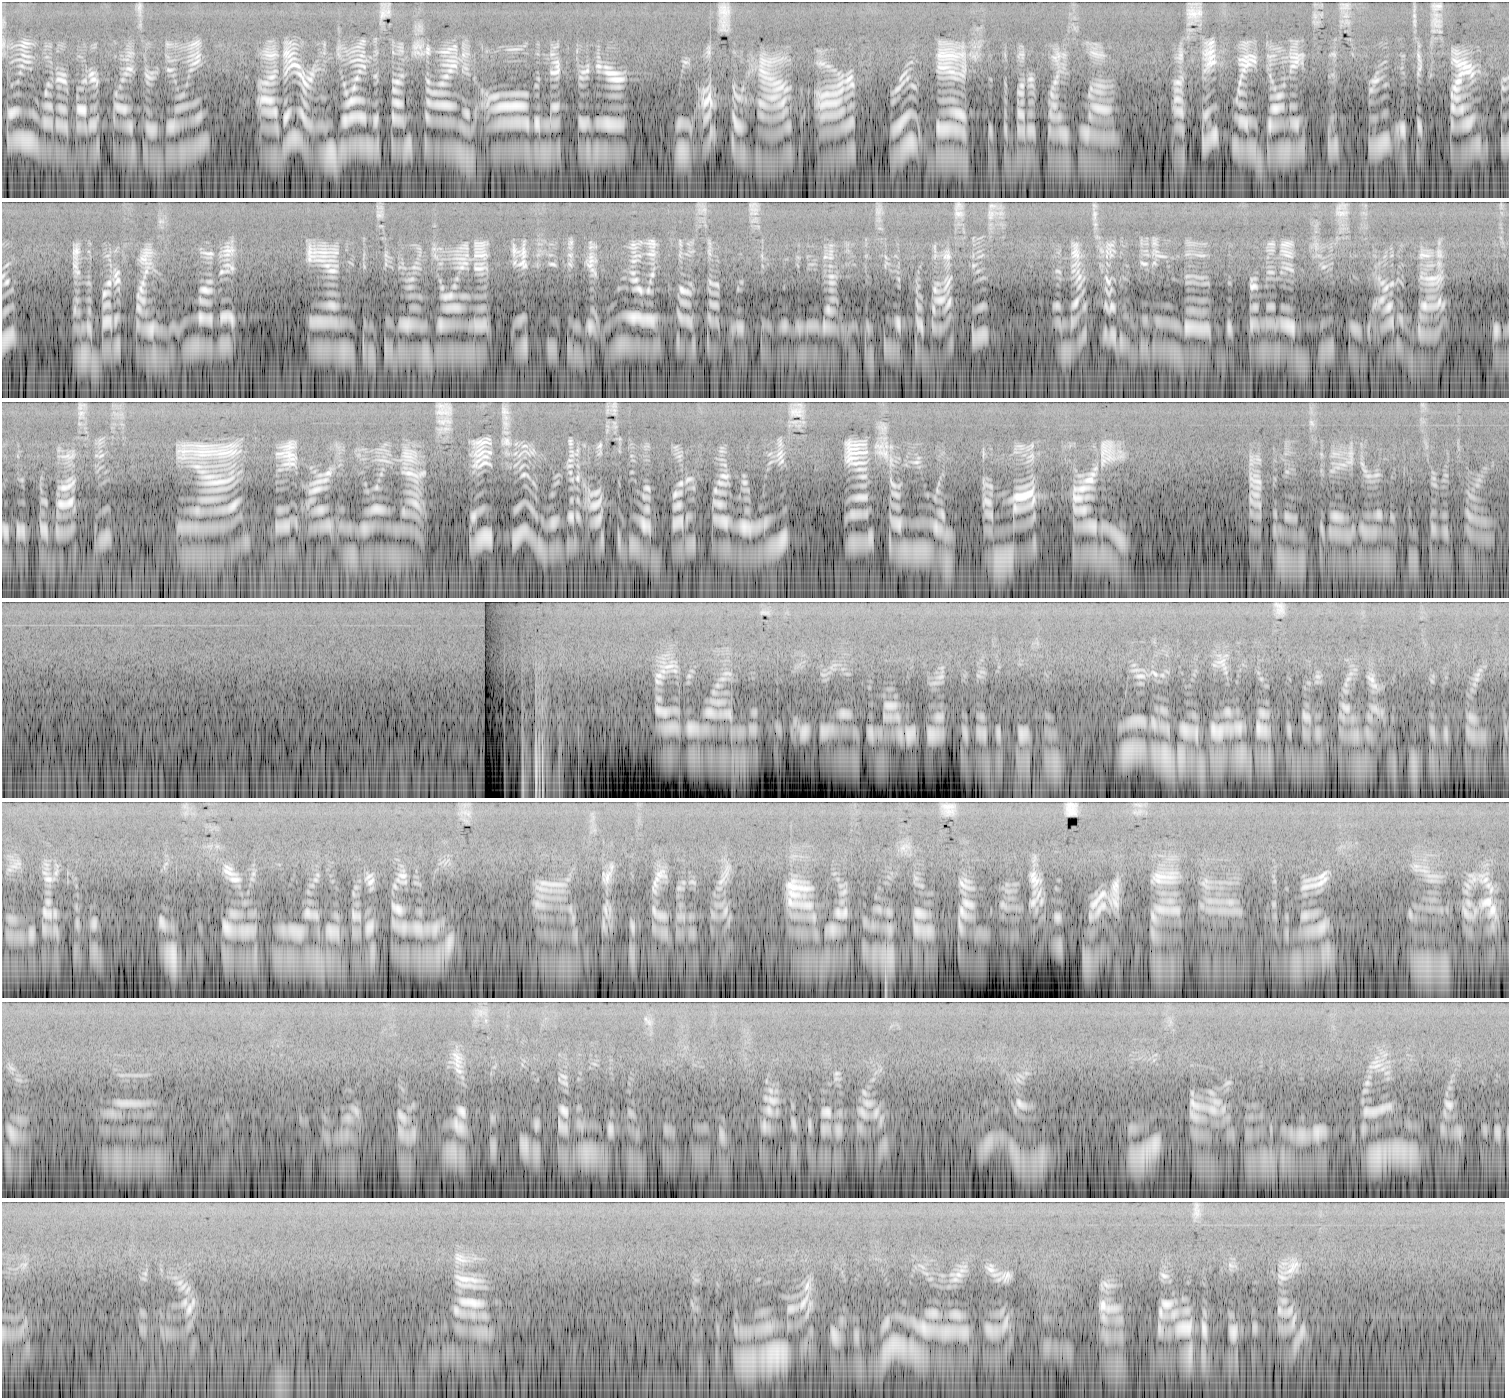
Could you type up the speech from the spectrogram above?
show you what our butterflies are doing. Uh, they are enjoying the sunshine and all the nectar here. We also have our fruit dish that the butterflies love. Uh, Safeway donates this fruit. It's expired fruit and the butterflies love it and you can see they're enjoying it. If you can get really close up, let's see if we can do that. You can see the proboscis and that's how they're getting the, the fermented juices out of that is with their proboscis and they are enjoying that. Stay tuned. We're going to also do a butterfly release and show you an, a moth party happening today here in the conservatory. Hi everyone, this is Adriane Grimaldi, Director of Education. We are going to do a daily dose of butterflies out in the conservatory today. We got a couple things to share with you. We want to do a butterfly release. Uh, I just got kissed by a butterfly. Uh, we also want to show some uh, atlas moths that uh, have emerged and are out here. And a look. So we have 60 to 70 different species of tropical butterflies. And these are going to be released brand new flight for the day. Check it out. We have African moon moth. We have a Julia right here. Uh, that was a paper kite.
